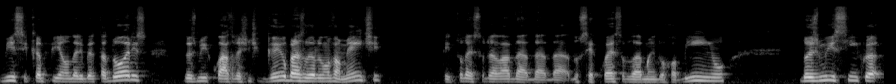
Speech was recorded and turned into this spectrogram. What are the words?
vice-campeão da Libertadores. 2004 a gente ganha o brasileiro novamente. Tem toda a história lá da, da, da, do sequestro da mãe do Robinho. 2005 é,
